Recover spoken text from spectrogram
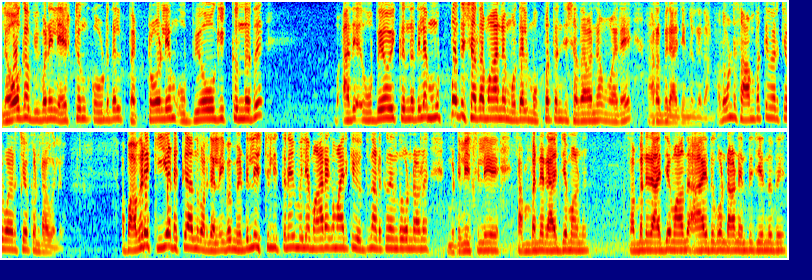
ലോക വിപണിയിൽ ഏറ്റവും കൂടുതൽ പെട്രോളിയം ഉപയോഗിക്കുന്നത് അത് ഉപയോഗിക്കുന്നതിലെ മുപ്പത് ശതമാനം മുതൽ മുപ്പത്തഞ്ച് ശതമാനം വരെ അറബ് രാജ്യങ്ങളുടേതാണ്. അതുകൊണ്ട് സാമ്പത്തിക വളർച്ച വളർച്ചയൊക്കെ ഉണ്ടാവുമല്ലോ. അപ്പോൾ അവരെ കീഴടക്കുക എന്ന് പറഞ്ഞാൽ ഇപ്പോൾ മിഡിൽ ഈസ്റ്റിൽ ഇത്രയും വലിയ മാരകമായിരിക്കും യുദ്ധം നടക്കുന്നത് എന്തുകൊണ്ടാണ്? മിഡിൽ ഈസ്റ്റിൽ സമ്പന്ന രാജ്യമാണ്. സമ്പന്ന രാജ്യമാണ് ആയതുകൊണ്ടാണ് എന്ത് ചെയ്യുന്നത്?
